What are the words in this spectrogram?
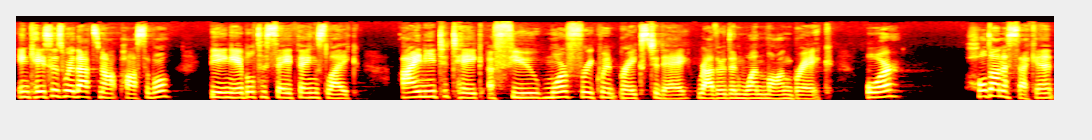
In cases where that's not possible, being able to say things like, I need to take a few more frequent breaks today rather than one long break, or, hold on a second,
